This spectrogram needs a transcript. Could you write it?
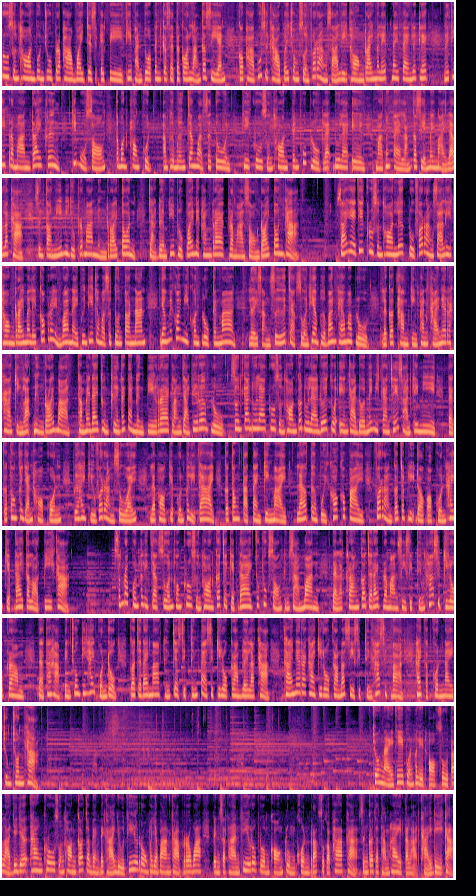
รูสุนทรบุญชูประภาวัย 71 ปี ที่ผันตัวเป็นเกษตรกรหลังเกษียณ ก็พาผู้สื่อข่าวไปชมสวนฝรั่งสาลีทองไร้เมล็ดในแปลงเล็กๆเนื้อที่ประมาณไร่ครึ่ง ที่หมู่ 2ตำบลคลองขุดอำเภอเมืองจังหวัดสตูล ที่ครูสุนทรเป็นผู้ปลูกและดูแลเอง มาตั้งแต่หลังเกษียณใหม่ๆแล้วล่ะค่ะ ซึ่งตอนนี้มีอยู่ประมาณ 100 ต้น จากเดิมที่ปลูกไว้ในครั้งแรกประมาณ 200 ต้นค่ะ สาเหตุที่ครูสุนทรเลือกปลูกฝรั่งสาลีทองไร้เมล็ดก็เพราะเห็นว่าในพื้นที่จังหวัดสตูลตอนนั้น ยังไม่ค่อยมีคนปลูกกันมาก เลยสั่งซื้อจากสวนที่อำเภอบ้านแพ้วมาปลูก แล้วก็ทำกิ่งพันธุ์ขายในราคากิ่งละ 100 บาททำให้ได้ทุนคืนตั้งแต่ 1 ปีแรกหลังจากที่เริ่มปลูก ส่วนการดูแลครูสุนทรก็ดูแลด้วยตัวเองค่ะโดยไม่มีการใช้สารเคมี แต่ก็ต้องขยันห่อผล เพื่อให้ผิวฝรั่งสวย และพอเก็บผลผลิตได้ ก็ต้องตัดแต่งกิ่งใหม่ แล้วเติมปุ๋ยคอกเข้าไป ฝรั่งก็จะผลิดอกออกผลให้เก็บได้ตลอดปีค่ะสำหรับผลผลิตจากสวนของครูสุนทรก็จะเก็บได้ทุกๆ 2-3 วัน แต่ละครั้งก็จะได้ประมาณ 40-50 กิโลกรัม แต่ถ้าหากเป็นช่วงที่ให้ผลดกก็จะได้มากถึง 70-80 กิโลกรัมเลยล่ะค่ะ ขายในราคากิโลกรัมละ 40-50 บาท ให้กับคนในชุมชนค่ะ ช่วงไหนที่ผลผลิตออกสู่ตลาดเยอะๆ ทางครูสุนทรก็จะแบ่งไปขายอยู่ที่โรงพยาบาลค่ะ เพราะว่าเป็นสถานที่รวบรวมของกลุ่มคนรักสุขภาพค่ะ ซึ่งก็จะทำให้ตลาดขายดีค่ะ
